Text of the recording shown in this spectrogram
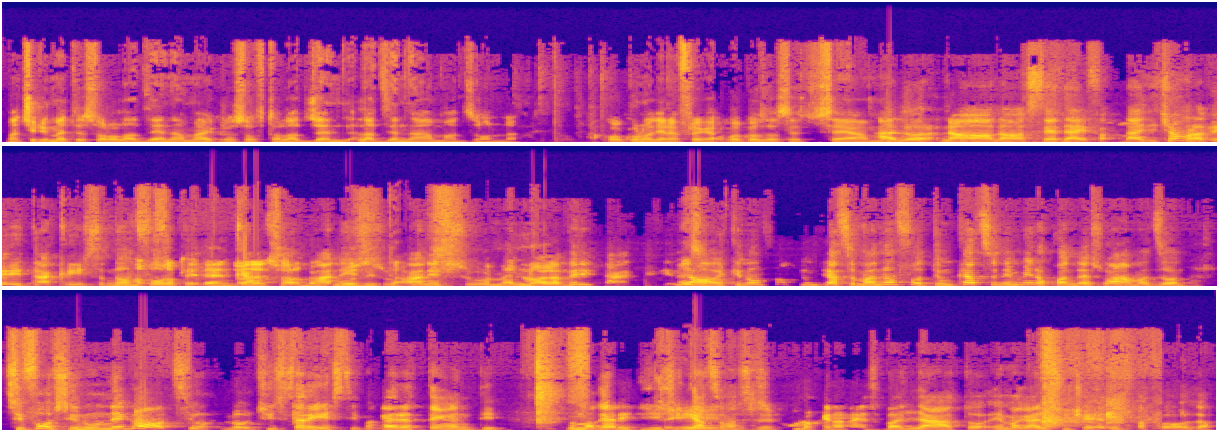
ma ci rimette solo l'azienda Microsoft o l'azienda, l'azienda Amazon, a qualcuno gliene frega qualcosa se, se Amazon. Allora, no, no, se dai, fa- dai, diciamo la verità, Cristo, non No, fotte un cazzo adesso, a, nessu- curiosità. a nessuno. A me no. la verità è che, no, Esatto. è che non fotte un cazzo, ma non fotte un cazzo nemmeno quando è su Amazon. Se fossi in un negozio, lo- ci staresti magari attenti. Magari ti dici, Sì, cazzo, ma sì, sei sicuro che non è sbagliato? E magari succede questa cosa.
